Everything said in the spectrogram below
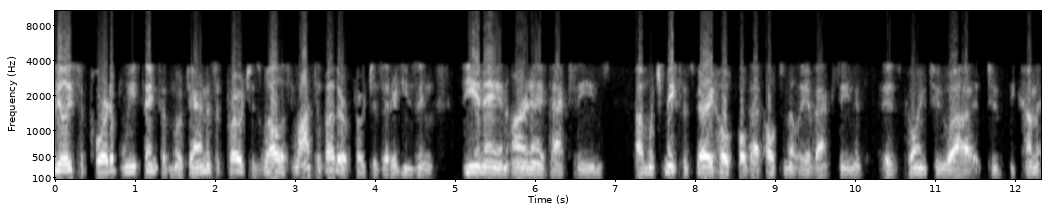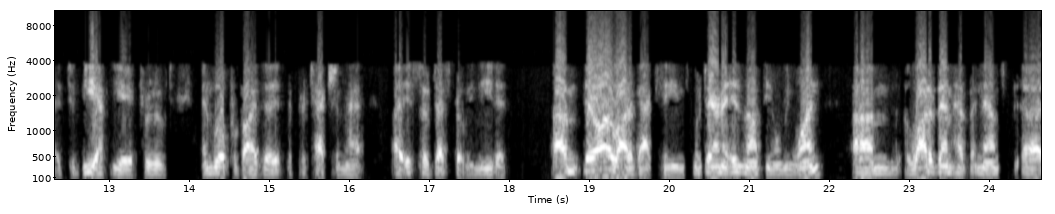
really supportive, we think, of Moderna's approach as well as lots of other approaches that are using DNA and RNA vaccines, um, which makes us very hopeful that ultimately a vaccine is, is going to uh, to become to be FDA approved and will provide the, the protection that uh, is so desperately needed. Um, there are a lot of vaccines. Moderna is not the only one. Um, a lot of them have announced. Uh,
